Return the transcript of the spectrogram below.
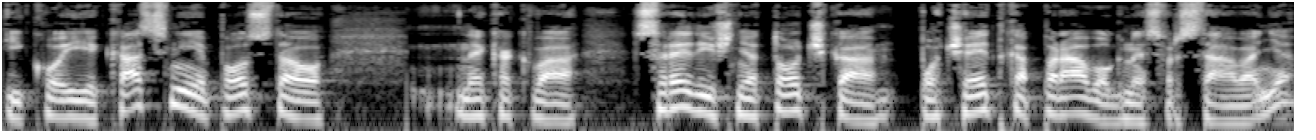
i koji je kasnije postao nekakva središnja točka početka pravog nesvrstavanja,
